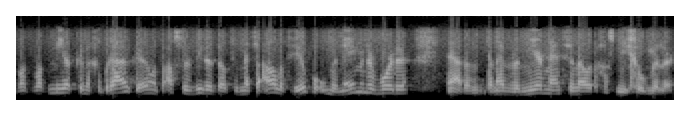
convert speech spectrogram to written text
wat, wat meer kunnen gebruiken. Want als we willen dat we met z'n allen heel veel ondernemender worden... Ja, dan, dan hebben we meer mensen nodig als Michiel Muller.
